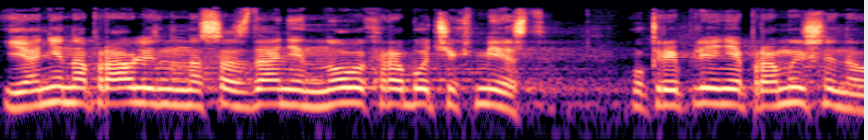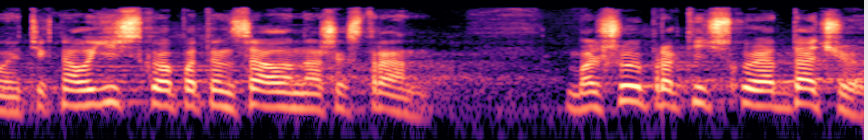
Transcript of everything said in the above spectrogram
И они направлены на создание новых рабочих мест, укрепление промышленного и технологического потенциала наших стран. Большую практическую отдачу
